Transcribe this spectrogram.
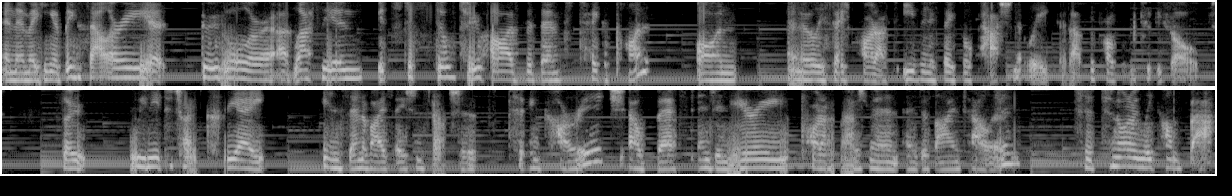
and they're making a big salary at Google or at Atlassian, it's just still too hard for them to take a punt on an early stage product, even if they feel passionately about the problem to be solved. So we need to try to create incentivization structures to encourage our best engineering, product management, and design talent to, to not only come back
